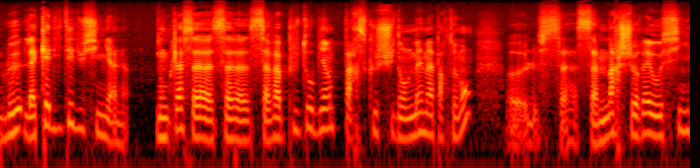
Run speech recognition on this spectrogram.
la qualité du signal. Donc là, ça, va plutôt bien parce que je suis dans le même appartement. Euh, ça, marcherait aussi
